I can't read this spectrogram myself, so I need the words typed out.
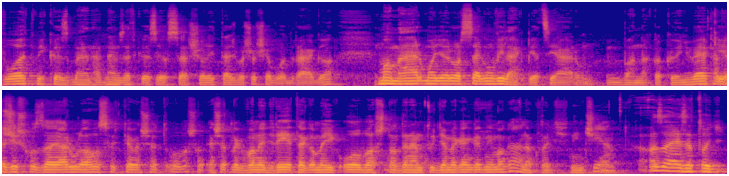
volt, miközben hát nemzetközi összehasonlításban sose volt drága. Ma már Magyarországon világpiaci áron vannak a könyvek. Tehát és ez is hozzájárul ahhoz, hogy keveset olvasol? Esetleg van egy réteg, amelyik olvasna, de nem tudja megengedni magának, vagy nincs ilyen? Az a helyzet, hogy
